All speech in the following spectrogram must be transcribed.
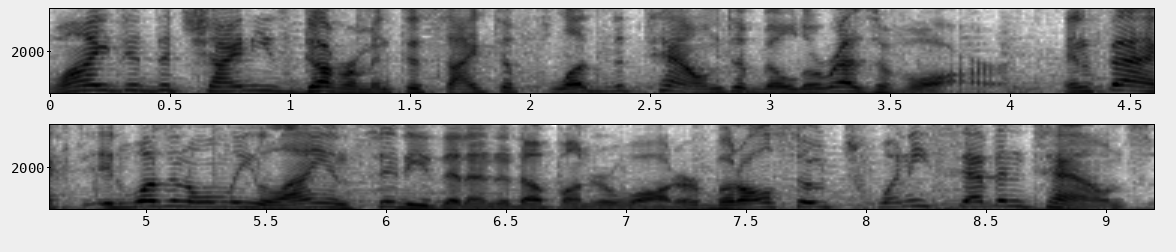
why did the Chinese government decide to flood the town to build a reservoir? In fact, it wasn't only Lion City that ended up underwater, but also 27 towns,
